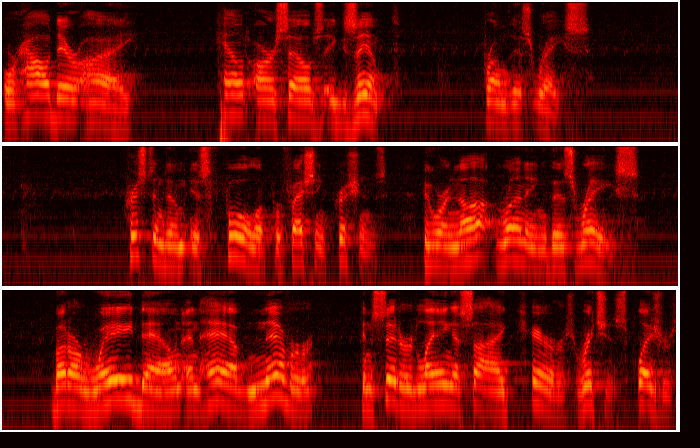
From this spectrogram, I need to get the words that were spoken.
or how dare I, count ourselves exempt from this race? Christendom is full of professing Christians who are not running this race, but are weighed down and have never considered laying aside cares, riches, pleasures,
